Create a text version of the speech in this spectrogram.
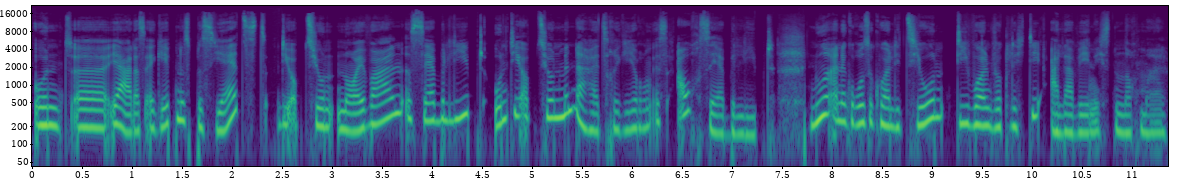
Und äh, ja, das Ergebnis bis jetzt, die Option Neuwahlen ist sehr beliebt und die Option Minderheitsregierung ist auch sehr beliebt. Nur eine große Koalition, die wollen wirklich die allerwenigsten nochmal.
